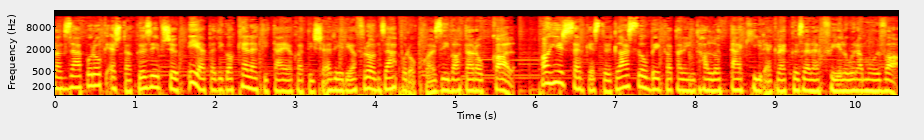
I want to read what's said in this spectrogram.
kialakulhatnak záporok, este a középső, éjjel pedig a keleti tájakat is eléri a front záporokkal, zivatarokkal. A hírszerkesztőt László B. Katalint hallották hírek legközelebb fél óra múlva.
